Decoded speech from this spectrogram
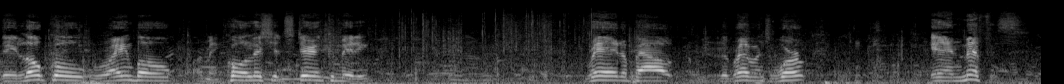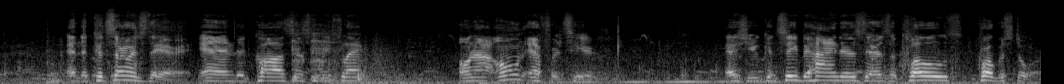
The local Rainbow Coalition Steering Committee read about the Reverend's work in Memphis and the concerns there, and it caused us to reflect on our own efforts here. As you can see behind us, there's a closed Kroger store.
